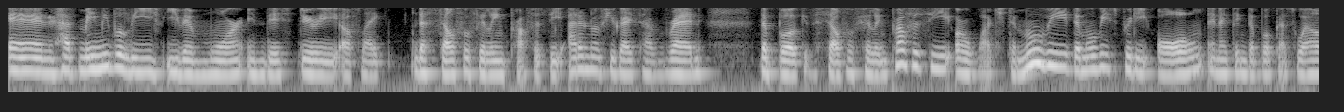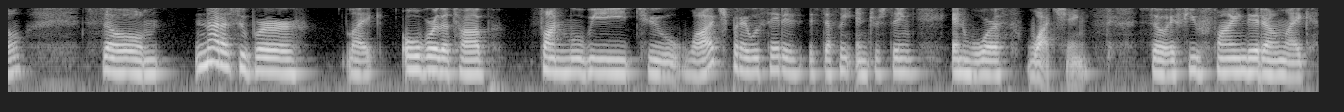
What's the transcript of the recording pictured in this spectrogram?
and have made me believe even more in this theory of like the self fulfilling prophecy. I don't know if you guys have read the book The Self Fulfilling Prophecy or watch the movie. The movie's pretty old, and I think the book as well. So, not a super like over the top fun movie to watch, but I will say it is it's definitely interesting and worth watching. So, if you find it on like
